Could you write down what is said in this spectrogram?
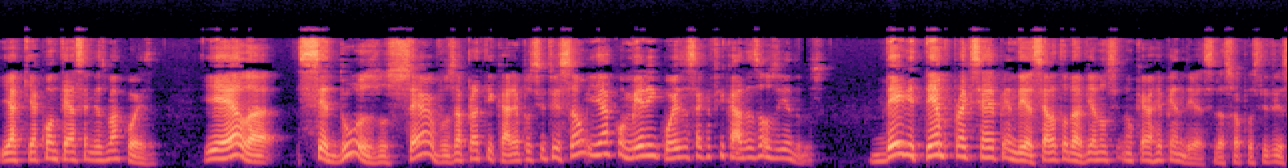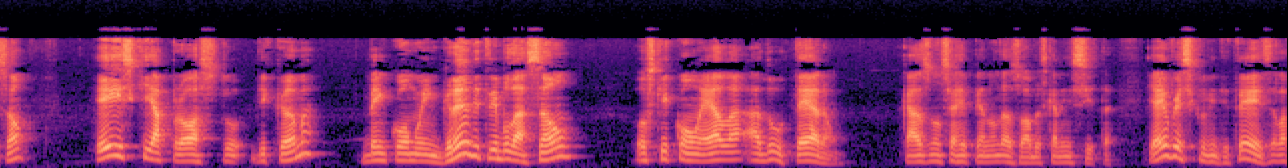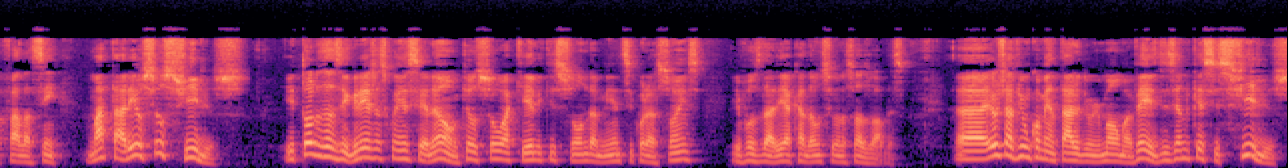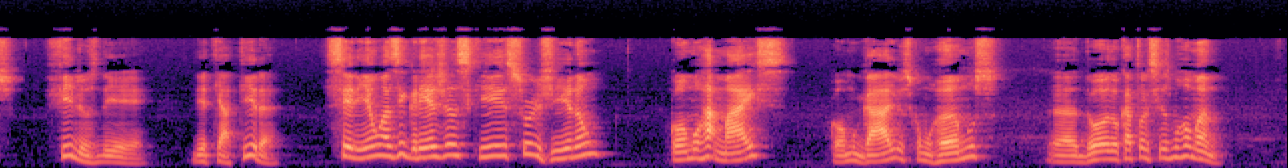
E aqui acontece a mesma coisa. E ela seduz os servos a praticarem a prostituição e a comerem coisas sacrificadas aos ídolos. Dê-lhe tempo para que se arrependesse. Ela, todavia, não, não quer arrepender-se da sua prostituição. Eis que aprosto de cama, bem como em grande tribulação, os que com ela adulteram, caso não se arrependam das obras que ela incita. E aí, o versículo 23, ela fala assim: Matarei os seus filhos, e todas as igrejas conhecerão que eu sou aquele que sonda mentes e corações, e vos darei a cada um segundo as suas obras. Uh, eu já vi um comentário de um irmão uma vez dizendo que esses filhos, filhos de, de Teatira, seriam as igrejas que surgiram como ramais, como galhos, como ramos uh, do, do, catolicismo romano.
